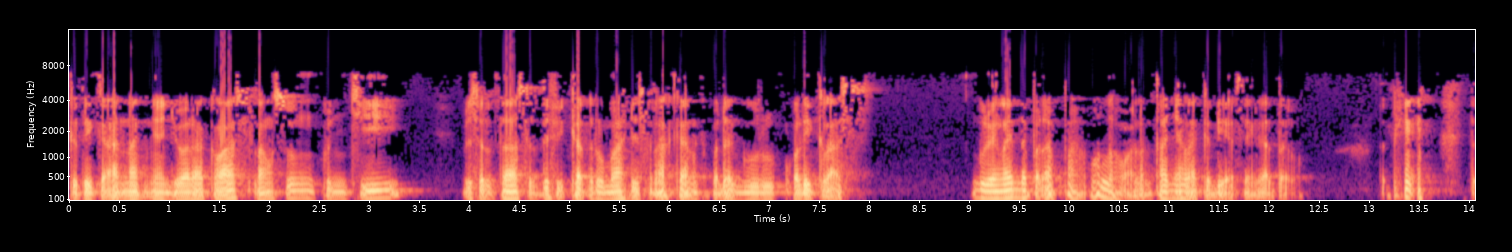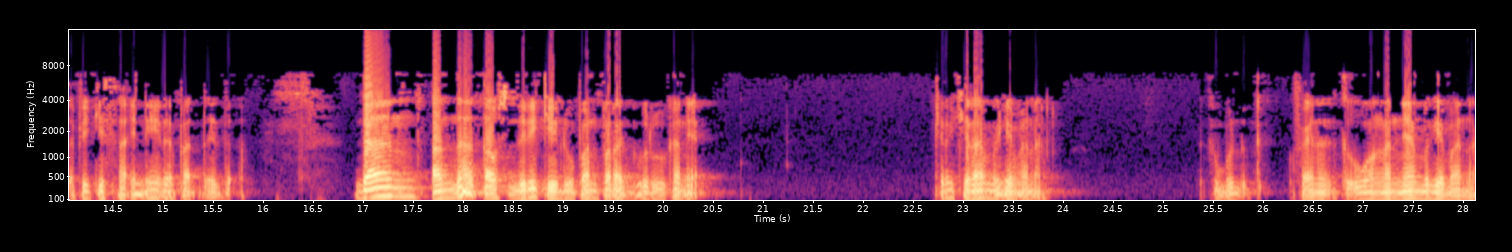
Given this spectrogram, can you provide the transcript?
ketika anaknya juara kelas langsung kunci beserta sertifikat rumah diserahkan kepada guru wali kelas. Guru yang lain dapat apa? Wallahu alam. Tanyalah ke dia, saya nggak tahu. Tapi tapi kisah ini dapat itu. Dan Anda tahu sendiri kehidupan para guru kan ya. Kira-kira bagaimana? Keuangannya bagaimana?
